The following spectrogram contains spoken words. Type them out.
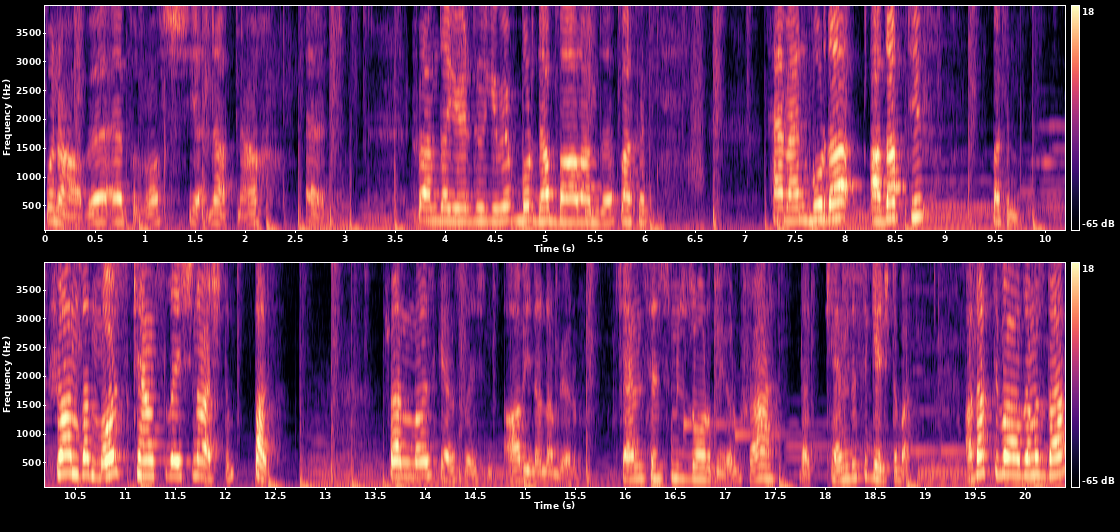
Bu abi? Apple Watch. Yeah, not now. Evet. Şu anda gördüğünüz gibi burada bağlandı. Bakın. Hemen burada adaptif. Bakın. Şu anda noise cancellation'ı açtım. Bak. Şu an noise cancellation. Abi inanamıyorum. Kendi sesimi zor duyuyorum şu an. Da kendisi geçti bak. Adaptif aldığınızda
